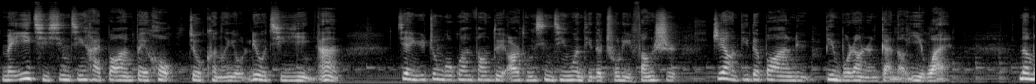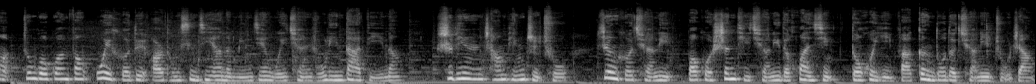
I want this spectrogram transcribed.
每一起性侵害报案背后就可能有六起隐案。鉴于中国官方对儿童性侵问题的处理方式，这样低的报案率并不让人感到意外。那么，中国官方为何对儿童性侵案的民间维权如临大敌呢？视频人常平指出。任何权利，包括身体权利的唤醒，都会引发更多的权利主张。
